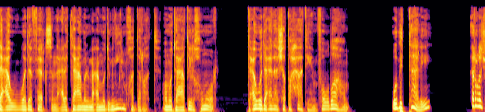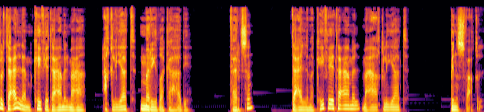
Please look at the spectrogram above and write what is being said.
تعود فيركسون على التعامل مع مدمني المخدرات ومتعاطي الخمور. تعود على شطحاتهم فوضاهم. وبالتالي الرجل تعلم كيف يتعامل مع عقليات مريضة كهذه. فيركسون تعلم كيف يتعامل مع عقليات بنصف عقل.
